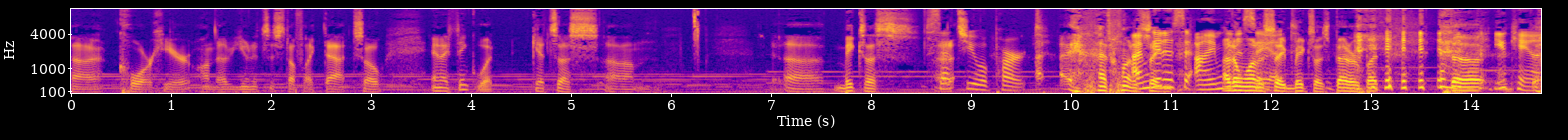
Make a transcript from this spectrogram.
uh, corps here on the units and stuff like that. So, and I think what gets us. Um, uh, makes us Sets you apart. I, I don't want to I'm say. gonna say- I'm I don't want to say say it. makes us better, but the You can.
